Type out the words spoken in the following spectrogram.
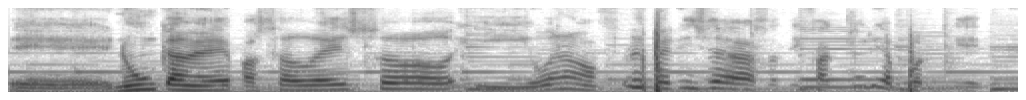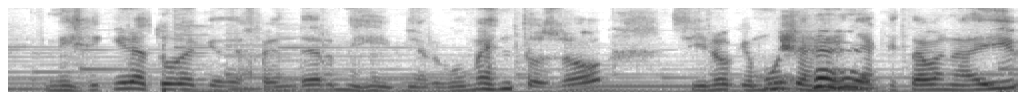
eh, nunca me había pasado eso y bueno, fue una experiencia satisfactoria porque ni siquiera tuve que defender mi, argumento yo, sino que muchas niñas que estaban ahí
